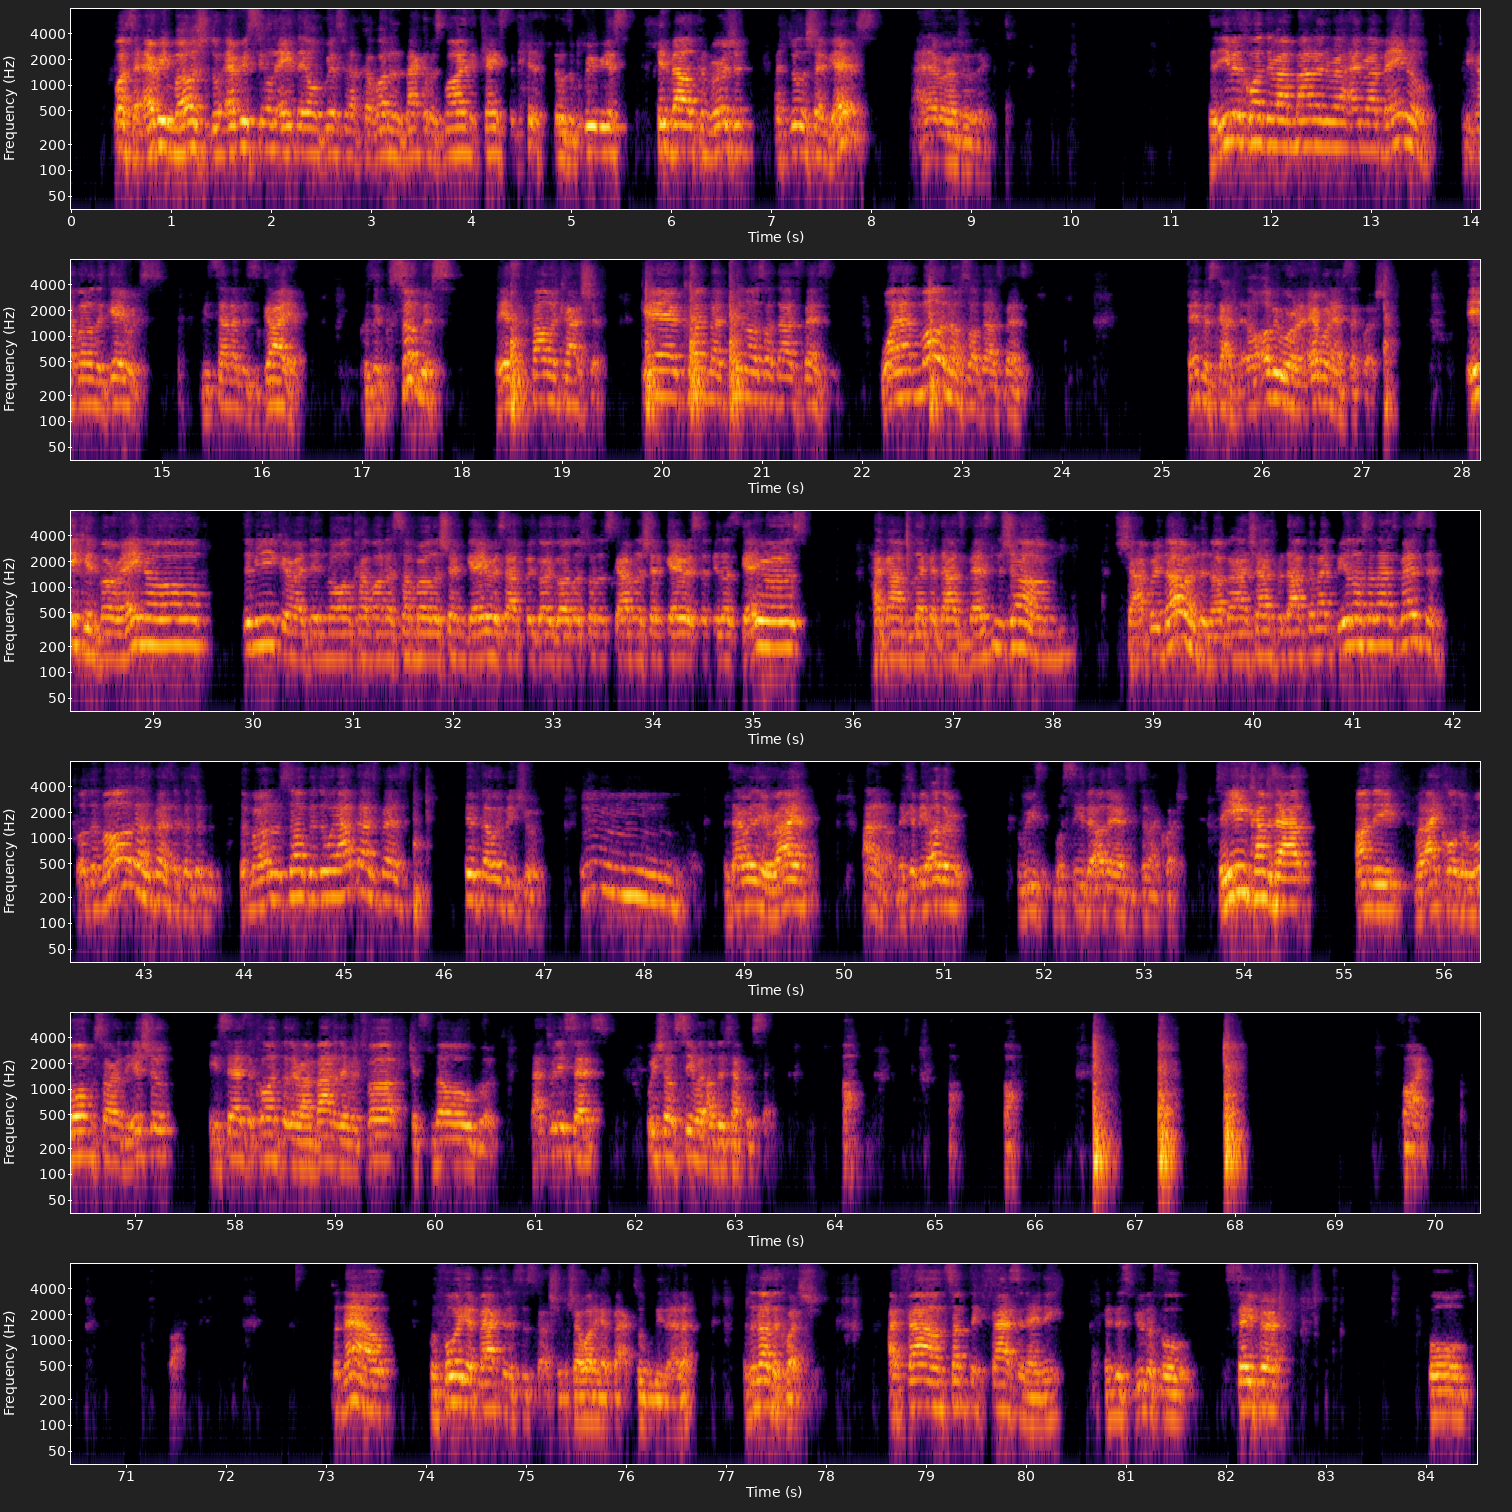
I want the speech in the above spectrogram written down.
What, so every male should do every single eight-day-old bris with kavanah in the back of his mind in case there was a previous invalid conversion and do the same gears? I never heard of it. That even called the Ramban and Rabbeinu, the kavanah the gears, mitzana mizgaya, because in Ksubis they ask the following kasha: Ger kod matinos adas bezin. Why not molinos adas bezin? Famous kasha. Everywhere, everyone asks that question. Ikid vareinu the Meeker, I didn't know Kavana Samar Lashem Geirus, after Goy God Lashon Skav Lashem Geirus, and Milas Geirus, Hagam Lekadas Bezdin Sham, Shaper Davar, the Noga Hashas Bedavka Mat Bilos Das Bezdin. Well, the Mol Das Bezdin, because the, the Merlin himself can do without Das Bezdin, if that would be true. Mm. Is that really a riot? I don't know. There could be other reasons. We'll see the other answers to that question. So he comes out on the what I call the wrong side of the issue. He says, according to the Ramban and the Ritva, it's no good. That's what he says. We shall see what others have to say. Oh. Oh. Oh. Fine. Fine. So now, before we get back to this discussion, which I want to get back to, there's another question. I found something fascinating in this beautiful sefer called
